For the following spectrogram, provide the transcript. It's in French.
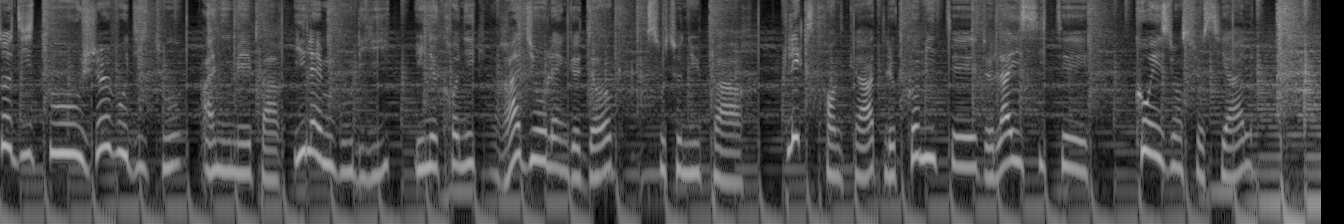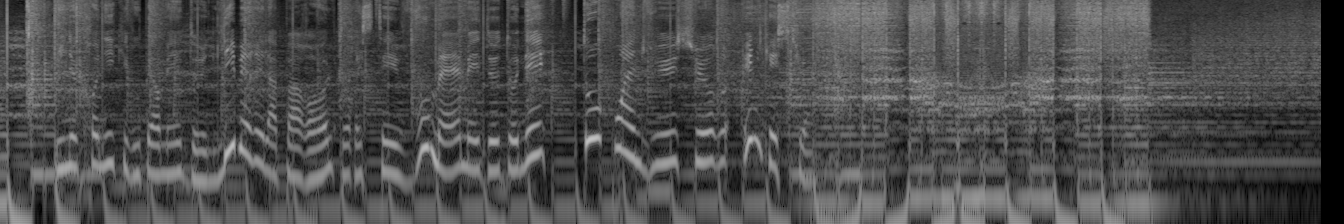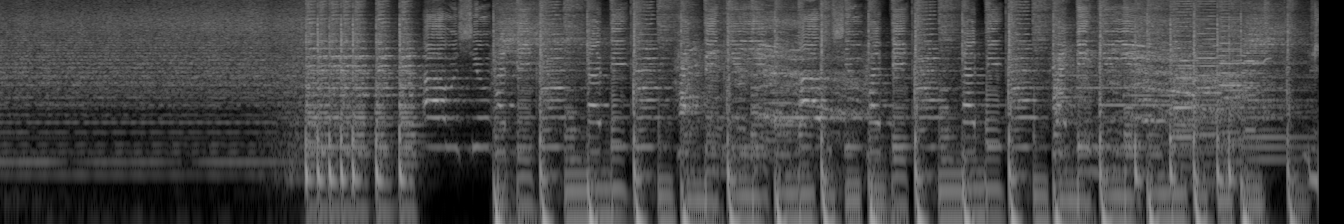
se dit tout, je vous dis tout, animé par Ilem Gouli, une chronique Radio Dog soutenue par Clix34, le comité de laïcité cohésion sociale. Une chronique qui vous permet de libérer la parole, de rester vous-même et de donner tout point de vue sur une question.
